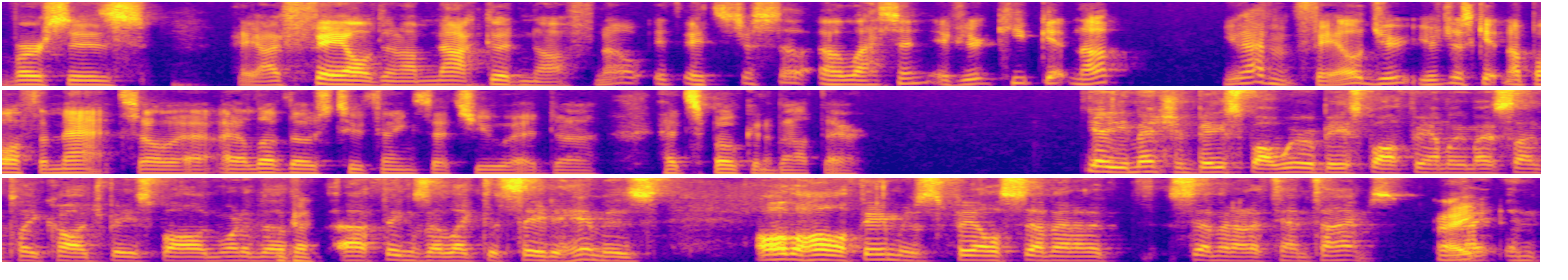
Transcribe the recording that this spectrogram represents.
versus hey i failed and i'm not good enough no it, it's just a, a lesson if you keep getting up you haven't failed. You're you're just getting up off the mat. So uh, I love those two things that you had uh, had spoken about there. Yeah, you mentioned baseball. We were a baseball family. My son played college baseball, and one of the okay. uh, things I like to say to him is, all the Hall of Famers fail seven out of seven out of ten times, right? right? And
